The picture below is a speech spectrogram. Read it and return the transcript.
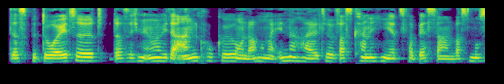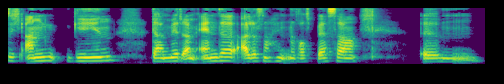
Das bedeutet, dass ich mir immer wieder angucke und auch nochmal innehalte, was kann ich denn jetzt verbessern? Was muss ich angehen, damit am Ende alles nach hinten raus besser ähm,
